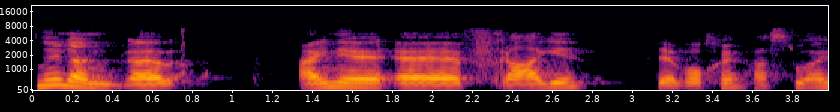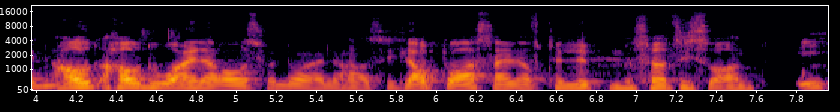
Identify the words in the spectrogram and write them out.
Nee, dann äh, eine äh, Frage der Woche. Hast du eine? Hau, hau du eine raus, wenn du eine hast. Ich glaube, du hast einen auf den Lippen. Das hört sich so an. Ich,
